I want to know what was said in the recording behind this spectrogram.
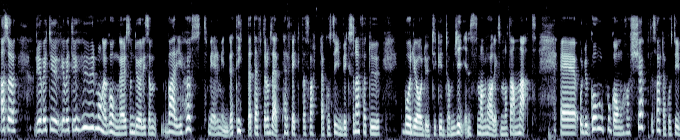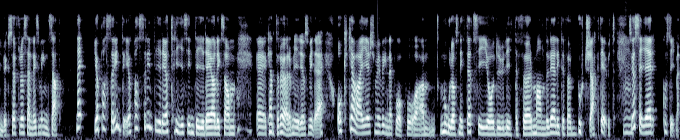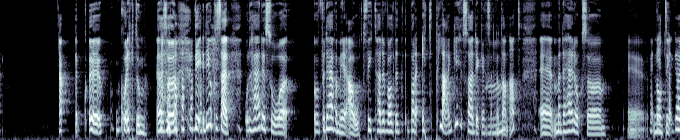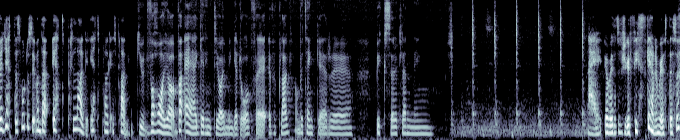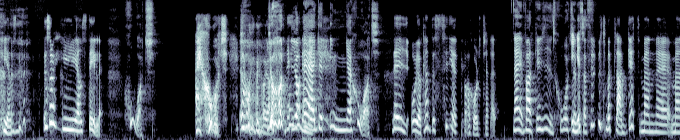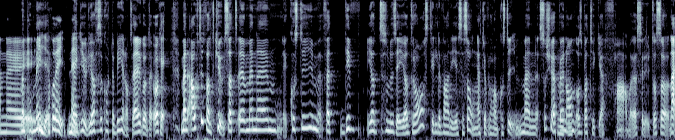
Alltså, jag vet, ju, jag vet ju hur många gånger som du har liksom varje höst mer eller mindre tittat efter de så perfekta svarta kostymbyxorna för att du, både jag och du tycker inte om jeans, man vill ha liksom något annat. Eh, och du gång på gång har köpt svarta kostymbyxor för att sen liksom inse att nej, jag passar inte, jag passar inte i det, jag trivs inte i det, jag liksom eh, kan inte röra mig i det och så vidare. Och kavajer som vi var inne på på um, modeavsnittet ser ju du lite för manliga, lite för butchaktiga ut. Mm. Så jag säger kostymer. Ja, äh, korrektum. Alltså, det, det, är också så här, och det här är så för det här var mer outfit. Hade jag valt ett, bara ett plagg så hade jag kanske sagt mm. något annat. Eh, men det här är också Eh, någonting... ett, jag har jättesvårt att se, vänta, ett plagg, ett plagg, ett plagg. Gud, vad har jag, vad äger inte jag i min garderob för, för plagg? Om vi tänker eh, byxor, klänning. Nej, jag vet att du försöker fiska här nu men det är så helt still. Det är så helt still. Shorts? Nej, shorts! Ja, ja, ja, ja. Jag, nej, jag nej, äger nej. inga shorts. Nej, och jag kan inte se på shorts heller. Nej, varken jeansshorts Inget eller så fult med plagget men, eh, men, eh, men på mig? inte på dig. Nej. Nej gud, jag har så korta ben också. Nej, Okej, okay. men outfit var lite kul så att eh, men kostym för att det jag, som du säger, jag dras till det varje säsong att jag vill ha en kostym, men så köper jag mm. någon och så bara tycker jag fan vad jag ser ut och så nej.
